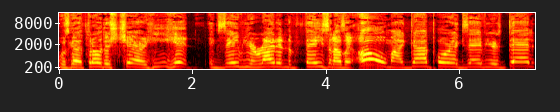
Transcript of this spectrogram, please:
was going to throw this chair and he hit Xavier right in the face. And I was like, oh my God, poor Xavier's dead.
